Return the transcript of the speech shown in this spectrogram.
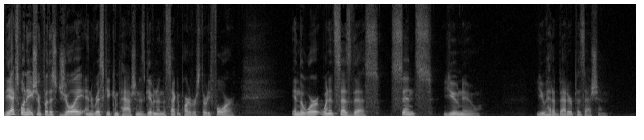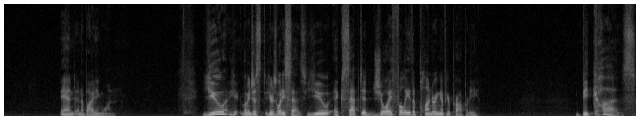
The explanation for this joy and risky compassion is given in the second part of verse 34. In the word when it says this, since you knew you had a better possession and an abiding one. You, let me just, here's what he says. You accepted joyfully the plundering of your property because,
